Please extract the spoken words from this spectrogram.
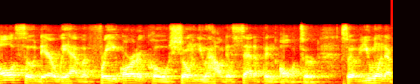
also there we have a free article showing you how to set up an altar. So if you want a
